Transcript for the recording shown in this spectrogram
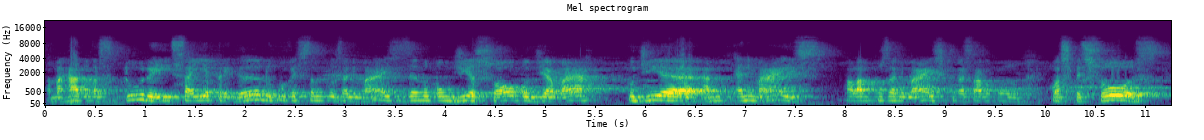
amarrado na cintura e saía pregando, conversando com os animais, dizendo bom dia sol, bom dia mar, bom dia animais, falava com os animais, conversava com, com as pessoas.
